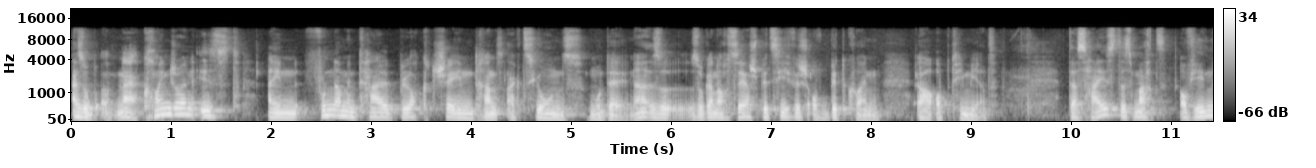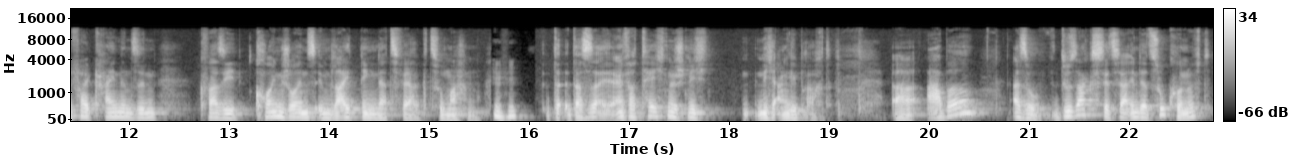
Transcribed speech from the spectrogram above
also, naja, CoinJoin ist ein fundamental Blockchain-Transaktionsmodell, ne? also sogar noch sehr spezifisch auf Bitcoin äh, optimiert. Das heißt, es macht auf jeden Fall keinen Sinn, quasi CoinJoins im Lightning-Netzwerk zu machen. Mhm. Das ist einfach technisch nicht, nicht angebracht. Äh, aber, also du sagst jetzt ja, in der Zukunft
